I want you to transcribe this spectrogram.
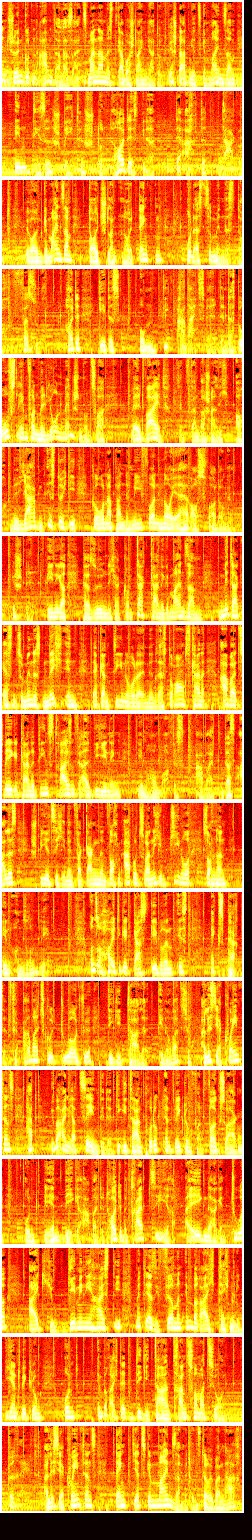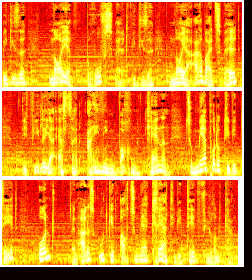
Einen schönen guten Abend allerseits. Mein Name ist Gabor Steingart und wir starten jetzt gemeinsam in diese späte Stunde. Heute ist wieder der achte Tag und wir wollen gemeinsam Deutschland neu denken oder es zumindest doch versuchen. Heute geht es um die Arbeitswelt, denn das Berufsleben von Millionen Menschen und zwar weltweit sind es dann wahrscheinlich auch Milliarden, ist durch die Corona-Pandemie vor neue Herausforderungen gestellt. Weniger persönlicher Kontakt, keine gemeinsamen Mittagessen, zumindest nicht in der Kantine oder in den Restaurants, keine Arbeitswege, keine Dienstreisen für all diejenigen, die im Homeoffice arbeiten. Das alles spielt sich in den vergangenen Wochen ab und zwar nicht im Kino, sondern in unserem Leben. Unsere heutige Gastgeberin ist Expertin für Arbeitskultur und für digitale Innovation. Alicia Quaintance hat über ein Jahrzehnt in der digitalen Produktentwicklung von Volkswagen und BMW gearbeitet. Heute betreibt sie ihre eigene Agentur. IQ Gemini heißt die, mit der sie Firmen im Bereich Technologieentwicklung und im Bereich der digitalen Transformation berät. Alicia Quaintance denkt jetzt gemeinsam mit uns darüber nach, wie diese neue Berufswelt, wie diese neue Arbeitswelt, die viele ja erst seit einigen Wochen kennen, zu mehr Produktivität und, wenn alles gut geht, auch zu mehr Kreativität führen kann.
